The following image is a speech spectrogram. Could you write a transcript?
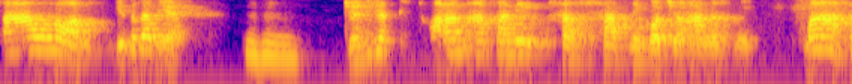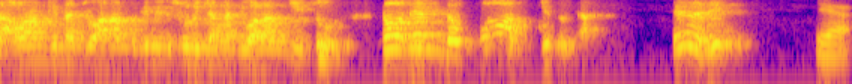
salon, gitu kan ya? Mm-hmm. Jadi yang jualan apa nih? Sesat nih Coach Johannes nih. Masa orang kita jualan begini disuruh jangan jualan gitu? No, that's the what, gitu kan? Ya nggak sih? Ya. Yeah.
